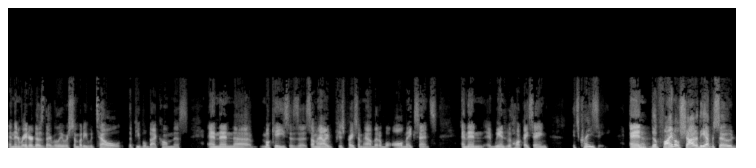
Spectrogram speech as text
And then Radar does that really where somebody would tell the people back home this. And then uh, Mulcahy says uh, somehow I just pray somehow that it will all make sense. And then we end with Hawkeye saying it's crazy. And yeah. the final shot of the episode,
